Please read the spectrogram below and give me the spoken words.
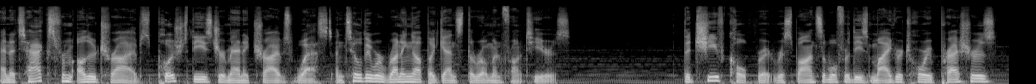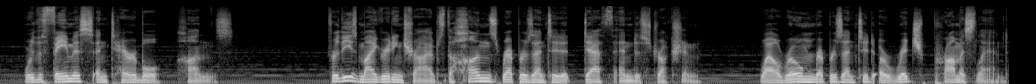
and attacks from other tribes pushed these Germanic tribes west until they were running up against the Roman frontiers. The chief culprit responsible for these migratory pressures were the famous and terrible Huns. For these migrating tribes, the Huns represented death and destruction, while Rome represented a rich promised land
